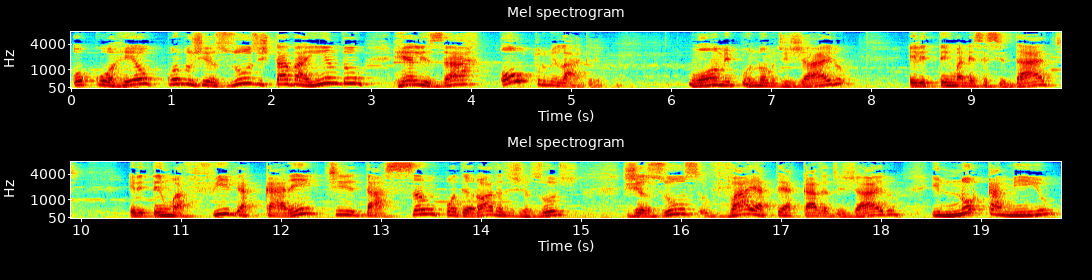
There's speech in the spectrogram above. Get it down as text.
ocorreu quando Jesus estava indo realizar outro milagre. Um homem por nome de Jairo, ele tem uma necessidade, ele tem uma filha carente da ação poderosa de Jesus. Jesus vai até a casa de Jairo e no caminho,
